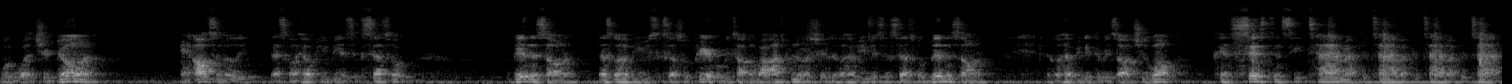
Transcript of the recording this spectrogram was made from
with what you're doing, and ultimately that's going to help you be a successful business owner, that's gonna help you be a successful period. But we're talking about entrepreneurship. It's gonna help you be a successful business owner. It's gonna help you get the results you want. Consistency, time after time after time after time,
